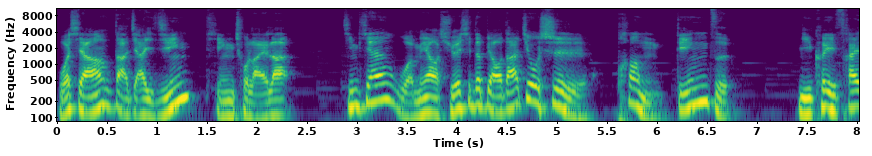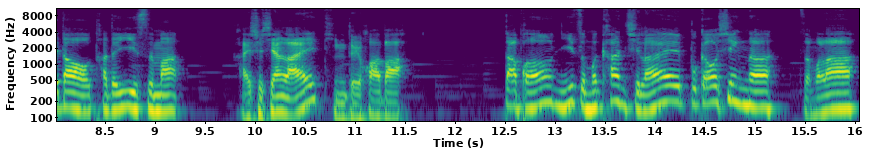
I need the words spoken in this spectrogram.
我想大家已经听出来了。今天我们要学习的表达就是“碰钉子”，你可以猜到它的意思吗？还是先来听对话吧。大鹏，你怎么看起来不高兴呢？怎么啦？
